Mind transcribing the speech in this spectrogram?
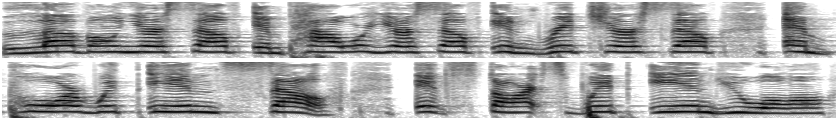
love on yourself, empower yourself, enrich yourself, and pour within self. It starts within you all.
